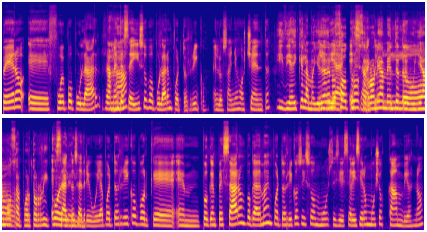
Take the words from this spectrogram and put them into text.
pero eh, fue popular, realmente se hizo popular en Puerto Rico en los años 80. Y de ahí que la mayoría de, nosotros erróneamente atribuíamos a Puerto Rico. Exacto, se atribuye a Puerto Rico porque, em, porque empezaron, porque además en Puerto Rico se hizo mucho, se, se le hicieron muchos cambios, ¿no?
